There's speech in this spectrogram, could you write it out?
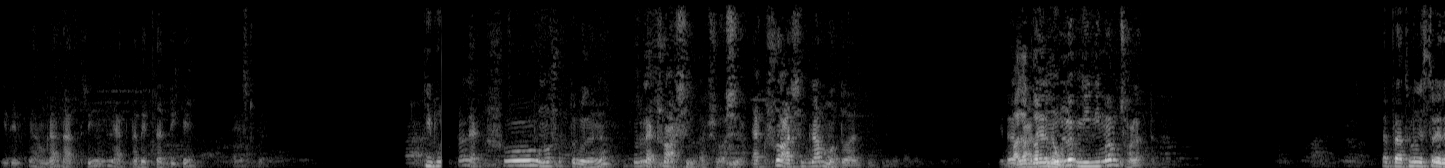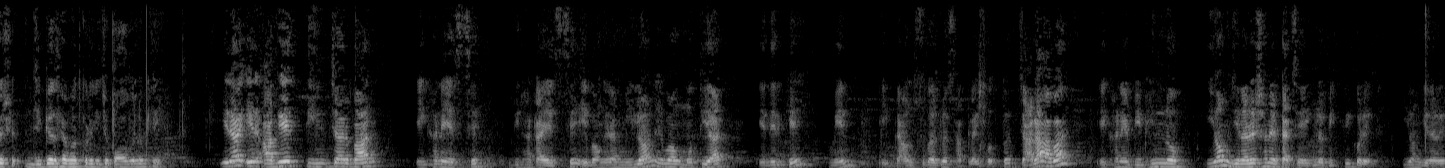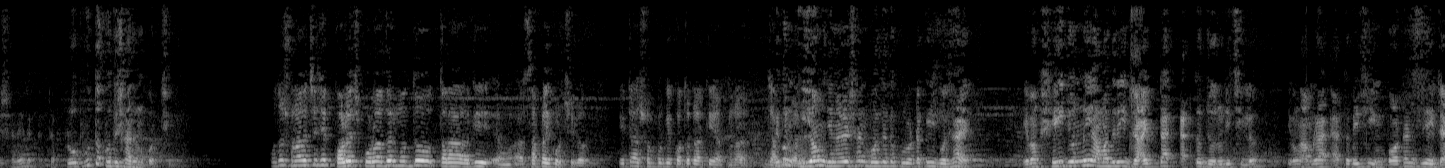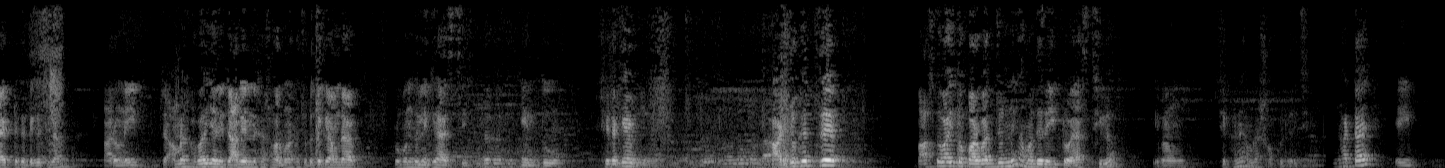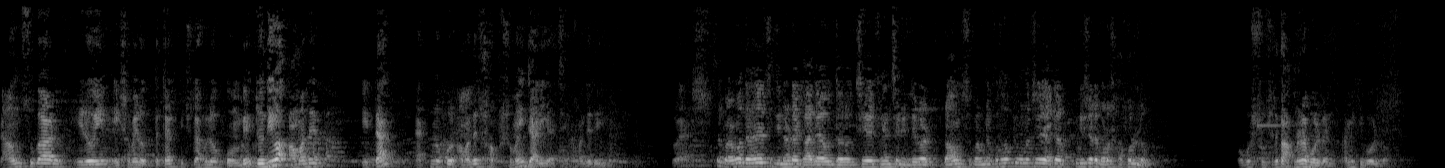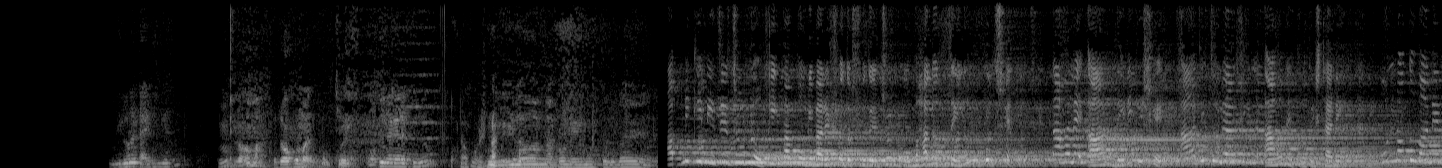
এদেরকে আমরা রাত্রি ওই একটা দেড়টার দিকে অ্যারেস্ট করি। কি টোটাল একশো উনসত্তর বোধ না? টোটাল একশো আশি। একশো আশি। একশো আশি গ্রাম মতো আর কি। বাজার দর বাজার কীরকম? মূল্য মিনিমাম ছ লাখ টাকা। প্রাথমিক স্তরে এদের জিজ্ঞাসাবাদ করে কিছু পাওয়া গেল কি? এরা এর আগে তিন চারবার এইখানে এসছে দিনহাটা এসছে এবং এরা মিলন এবং মতিয়ার এদেরকে মেন এই ব্রাউন সুগারগুলো সাপ্লাই করতো। যারা আবার এখানে বিভিন্ন ইয়ং জেনারেশনের কাছে এগুলো বিক্রি করে ইয়ং জেনারেশনের একটা প্রভূত ক্ষতি সাধন করছিল। কোথাও শোনা যাচ্ছে যে কলেজ পড়ুয়াদের মধ্যেও তারা আর কি সাপ্লাই করছিল। এটা সম্পর্কে কতটা আর কি আপনারা দেখুন ইয়ং জেনারেশন বলতে তো পুরোটাকেই বোঝায়। এবং সেই জন্যই আমাদের এই ড্রাইভটা এত জরুরি ছিল। এবং আমরা এত বেশি ইম্পর্টেন্স দিয়ে এই ড্রাইভটাকে দেখেছিলাম। কারণ এই আমরা সবাই জানি ড্রাগের নেশা সর্বনাশা, ছোট থেকে আমরা প্রবন্ধ লিখে আসছি। কিন্তু সেটাকে কার্যক্ষেত্রে বাস্তবায়িত করবার জন্যই আমাদের এই প্রয়াস ছিল এবং সেখানে আমরা সফল হয়েছি। হাটায় এই ব্রাউন সুগার, হেরোইন এইসবের অত্যাচার কিছুটা হলেও কমবে, যদিও আমাদের এটা এখনও আমাদের সবসময় জারি আছে, আমাদের এই বারবার দেখা যাচ্ছে দিনহাটায় গাঁজা উদ্ধার হচ্ছে ফেন্সি ডিলিভার ব্রাউন সুপার মানে কোথাও কি মনে হচ্ছে এটা পুলিশের একটা বড় সাফল্য? অবশ্যই সেটা তো আপনারা বলবেন আমি কি বলব? মিলনের টাইটেল কি হুম? রহমান। কত টাকা রাখছিল আপনি কি নিজের জন্য কিংবা পরিবারের সদস্যদের জন্য ভালো সেলুন খুঁজছেন? তাহলে আর দেরি কিসে আজই চলে আসুন আমাদের প্রতিষ্ঠানে। উন্নত মানের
